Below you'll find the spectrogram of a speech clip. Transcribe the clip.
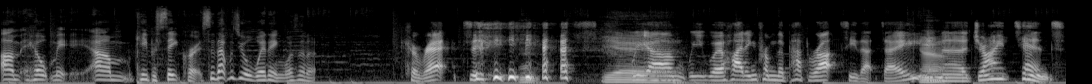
Um, help me um, keep a secret. So that was your wedding, wasn't it? correct. yes. Yeah. We um we were hiding from the paparazzi that day in a giant tent.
